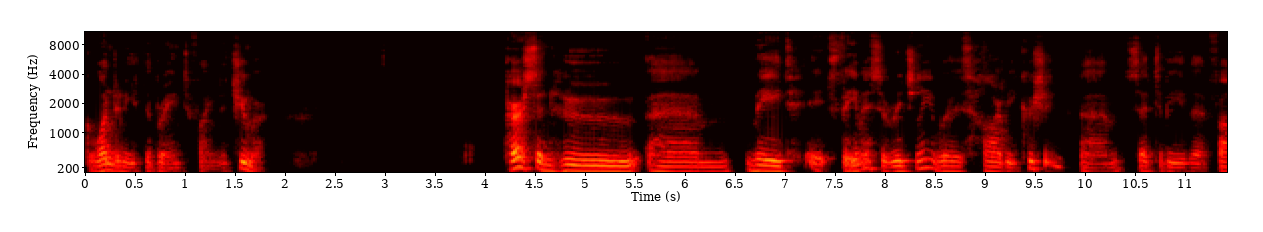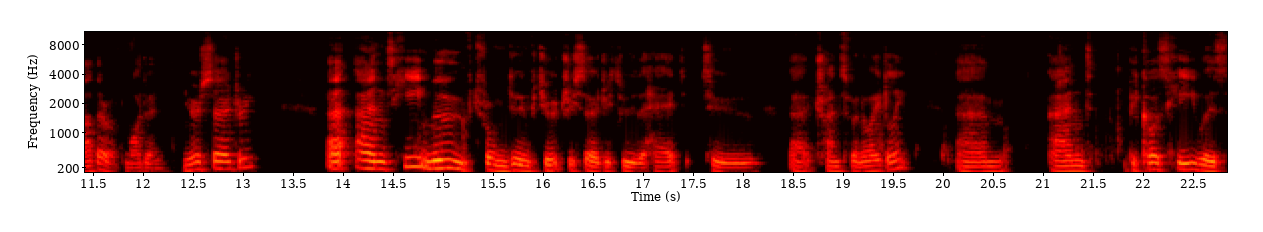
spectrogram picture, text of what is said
go underneath the brain to find the tumour. Person who um, made it famous originally was Harvey Cushing, um, said to be the father of modern neurosurgery. Uh, and he moved from doing pituitary surgery through the head to uh, transsphenoidally. Um, and because he was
